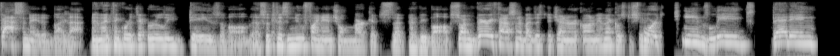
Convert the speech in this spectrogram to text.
fascinated by that. And I think we're at the early days of all this. It's this new financial markets that have evolved. So I'm very fascinated by this degenerate economy. And that goes to mm-hmm. sports, teams, leagues, betting.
